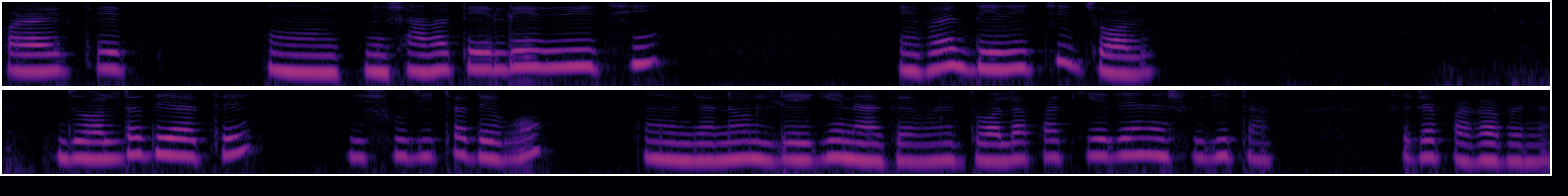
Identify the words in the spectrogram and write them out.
কড়াইতে সাদা তেল দিয়ে দিয়েছি। এবার দিয়ে দিচ্ছি জল। জলটা দেওয়াতে যে সুজিটা দেব যেন লেগে না যায় মানে দলা পাকিয়ে যায় না সুজিটা, সেটা পাকাবে না।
